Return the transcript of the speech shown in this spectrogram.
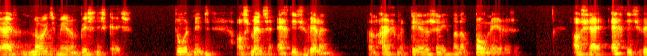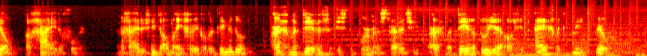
schrijf nooit meer een business case. Doe het niet. Als mensen echt iets willen, dan argumenteren ze niet, maar dan poneren ze. Als jij echt iets wil, dan ga je ervoor. En dan ga je dus niet allemaal ingewikkelde dingen doen. Argumenteren is de man's strategy. Argumenteren doe je als je het eigenlijk niet wil.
